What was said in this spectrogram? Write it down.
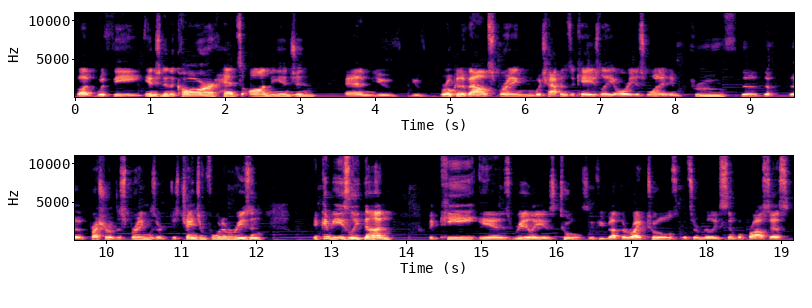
But with the engine in the car, heads on the engine, and you've you've broken a valve spring, which happens occasionally, or you just want to improve the, the, the pressure of the springs or just change them for whatever reason, it can be easily done. The key is really is tools. If you've got the right tools, it's a really simple process.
